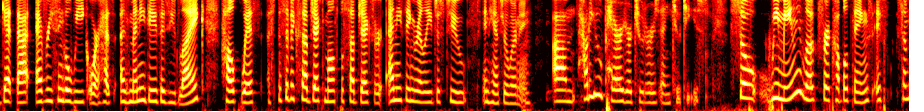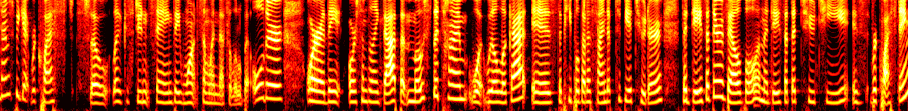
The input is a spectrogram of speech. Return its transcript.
get that every single week or has as many days as you'd like help with a specific subject multiple subjects or anything really just to enhance your learning Um, how do you pair your tutors and tutees? so we mainly look for a couple things. If sometimes we get requests, so like a student saying they want someone that's a little bit older or they or something like that, but most of the time what we'll look at is the people that have signed up to be a tutor, the days that they're available and the days that the tutee is requesting,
